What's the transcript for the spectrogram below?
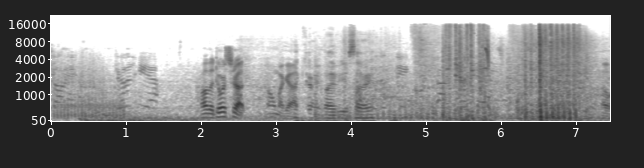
Shot it. Drilling here. Oh, the door's shut. Oh my god. I can't revive you, sorry. Oh.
